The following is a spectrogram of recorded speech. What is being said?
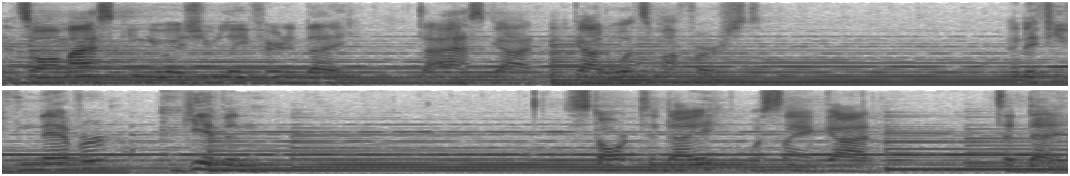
And so I'm asking you as you leave here today to ask God, God, what's my first? And if you've never given, start today with saying, God, today,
